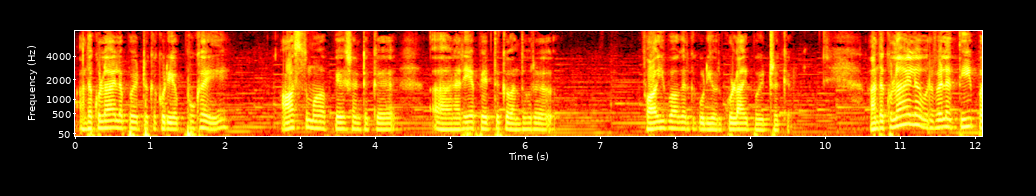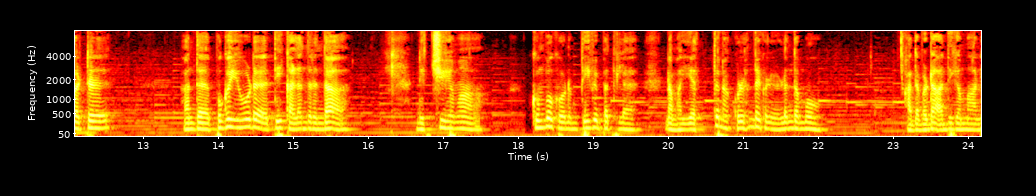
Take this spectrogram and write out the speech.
அந்த குழாயில் போயிட்டு இருக்கக்கூடிய புகை ஆஸ்துமா பேஷண்ட்டுக்கு நிறைய பேர்த்துக்கு வந்து ஒரு வாயுவாக இருக்கக்கூடிய ஒரு குழாய் போயிட்டுருக்கு. அந்த குழாயில் ஒருவேளை தீ பட்டு அந்த புகையோட தீ கலந்திருந்தா நிச்சயமாக கும்பகோணம் தீ விபத்தில் நம்ம எத்தனை குழந்தைகள் இழந்தோமோ அதை விட அதிகமான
